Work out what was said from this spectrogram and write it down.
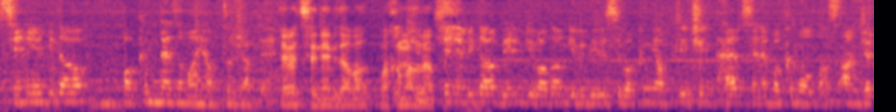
Seneye bir daha bakım ne zaman yaptıracağım de. Evet seneye bir daha bak bakımlar 2-3 yap. sene bir daha benim gibi adam gibi birisi bakım yaptığı için her sene bakım olmaz. Ancak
